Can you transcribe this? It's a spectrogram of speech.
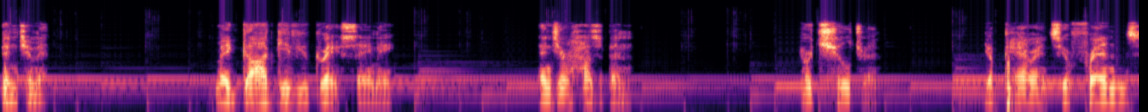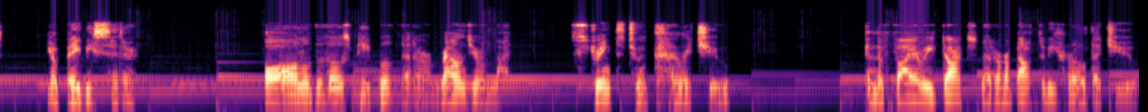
Benjamin. May God give you grace, Amy, and your husband, your children, your parents, your friends, your babysitter, all of those people that are around your life strength to encourage you in the fiery darts that are about to be hurled at you.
